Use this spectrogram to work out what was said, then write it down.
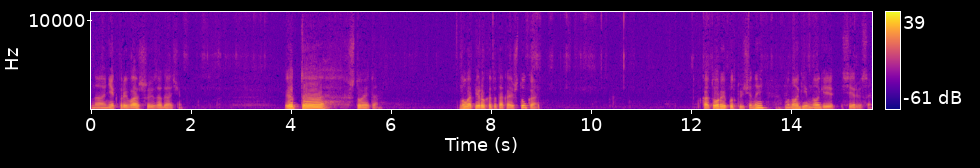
на некоторые ваши задачи. Это что это? Ну, во-первых, это такая штука, в которой подключены многие-многие сервисы.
